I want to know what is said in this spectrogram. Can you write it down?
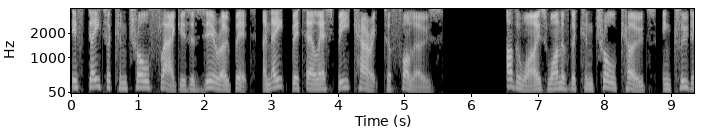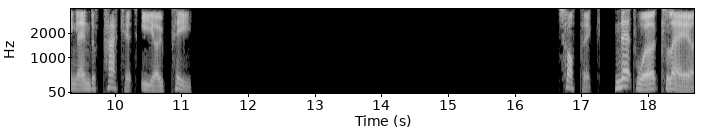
If data control flag is a 0-bit, an 8-bit LSB character follows. Otherwise one of the control codes, including end of packet EOP. Topic: Network layer.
